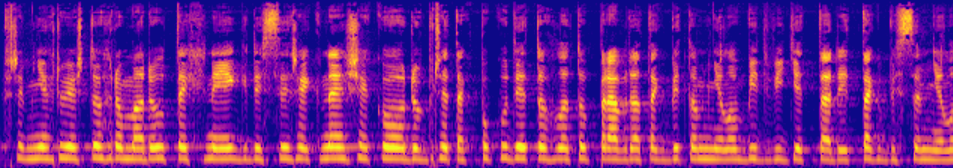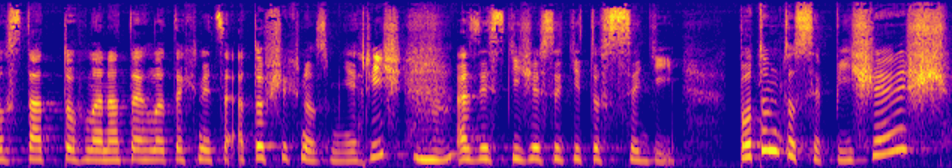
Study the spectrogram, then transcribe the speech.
přeměřuješ to hromadou technik, kdy si řekneš jako dobře, tak pokud je tohle to pravda, tak by to mělo být vidět tady, tak by se mělo stát tohle na téhle technice a to všechno změříš mm-hmm. a zjistíš, že se ti to sedí. Potom to se píšeš,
